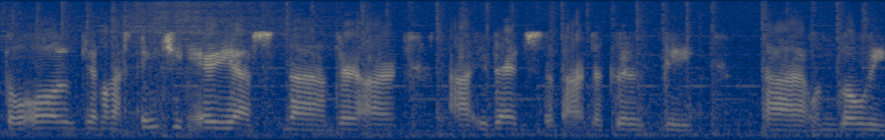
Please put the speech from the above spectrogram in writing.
to all the mga staging areas na there are uh, events that are that will be uh, ongoing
